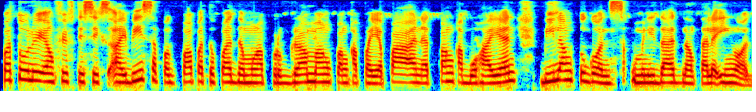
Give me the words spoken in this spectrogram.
Patuloy ang 56IB sa pagpapatupad ng mga programang pangkapayapaan at pangkabuhayan bilang tugon sa komunidad ng Talaingod.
